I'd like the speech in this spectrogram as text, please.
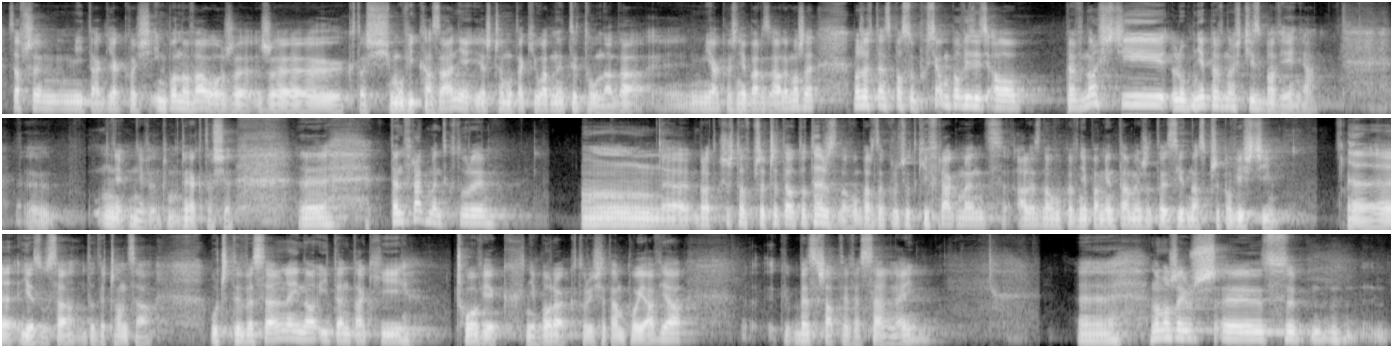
zawsze mi tak jakoś imponowało, że, że ktoś mówi kazanie i jeszcze mu taki ładny tytuł nada. Mi jakoś nie bardzo, ale może, może w ten sposób. Chciałbym powiedzieć o pewności lub niepewności zbawienia. Yy, nie, nie wiem, jak to się. Yy, ten fragment, który brat Krzysztof przeczytał to też znowu bardzo króciutki fragment, ale znowu pewnie pamiętamy, że to jest jedna z przypowieści e, Jezusa dotycząca uczty weselnej. No i ten taki człowiek, nieborak, który się tam pojawia, bez szaty weselnej. E, no może już e,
